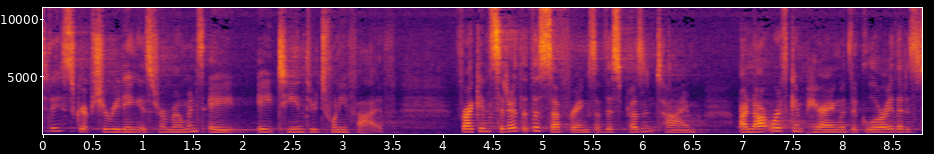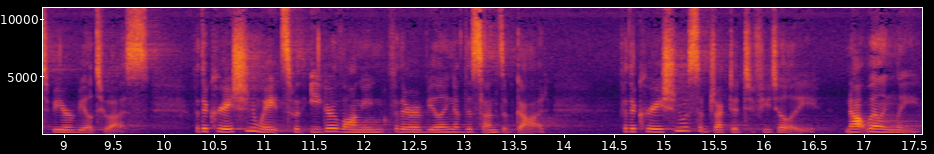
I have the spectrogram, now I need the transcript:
Today's scripture reading is from Romans 8 18 through 25. For I consider that the sufferings of this present time are not worth comparing with the glory that is to be revealed to us. For the creation waits with eager longing for the revealing of the sons of God. For the creation was subjected to futility, not willingly,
